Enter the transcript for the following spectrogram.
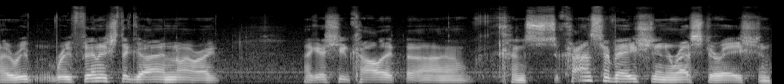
I re refinished the gun, or I, I guess you'd call it uh, cons conservation and restoration.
